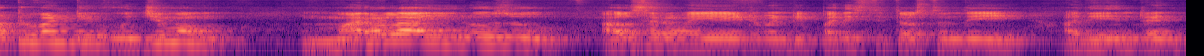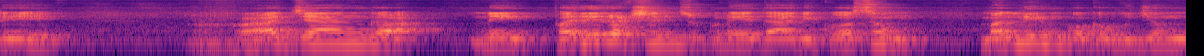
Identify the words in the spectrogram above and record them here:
అటువంటి ఉద్యమం మరలా ఈరోజు అవసరమయ్యేటువంటి పరిస్థితి వస్తుంది. అదేంటంటే ని పరిరక్షించుకునే దానికోసం మళ్ళీ ఇంకొక ఉద్యమం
